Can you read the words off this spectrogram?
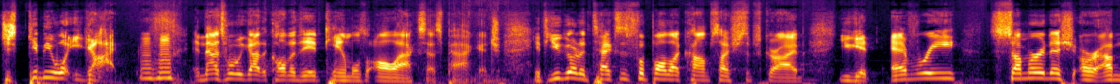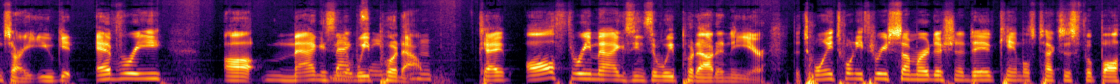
just give me what you got, mm-hmm. and that's what we got called the Dave Campbell's All Access package. If you go to texasfootball.com slash subscribe, you get every summer edition, or I'm sorry, you get every uh, magazine, that we put out. Mm-hmm. Okay, all three magazines that we put out in a year: the 2023 Summer Edition of Dave Campbell's Texas Football,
